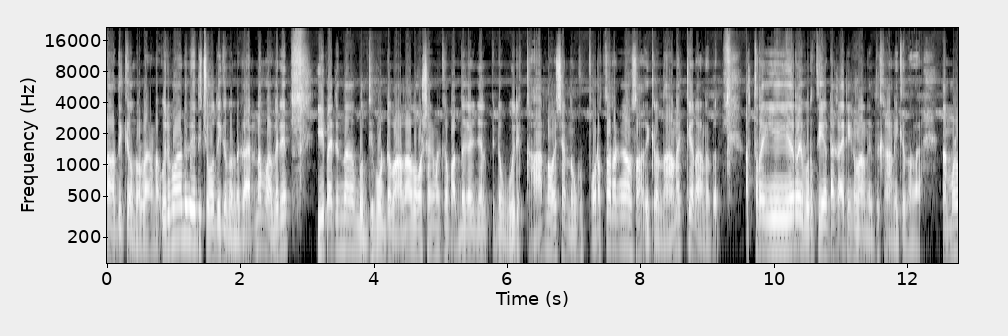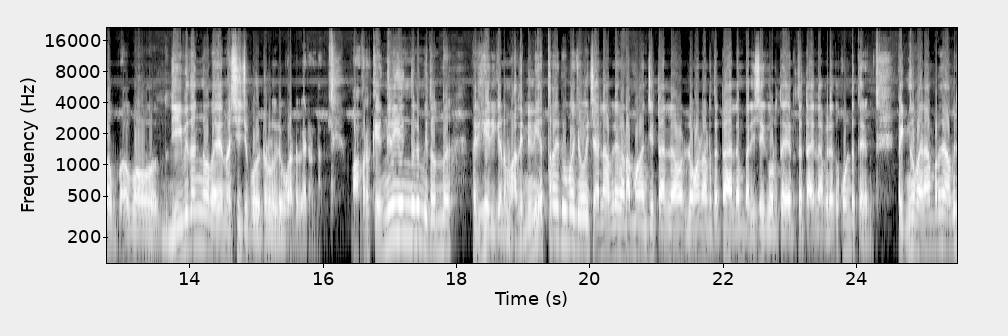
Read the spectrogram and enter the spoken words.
സാധിക്കും എന്നുള്ളതാണ്. ഒരുപാട് പേര് ചോദിക്കുന്നുണ്ട്. കാരണം അവർ ഈ വരുന്ന ബുദ്ധിമുട്ട് വാതാദോഷങ്ങളൊക്കെ വന്നു കഴിഞ്ഞാൽ പിന്നെ ഒരു കാരണവശാൽ നമുക്ക് പുറത്തിറങ്ങാൻ സാധിക്കും നാണക്കേടാണിത്. അത്രയേറെ വൃത്തികെട്ട കാര്യങ്ങളാണ് ഇത് കാണിക്കുന്നത്. നമ്മൾ ജീവിതങ്ങൾ വരെ നശിച്ചു പോയിട്ടുള്ള ഒരുപാട് പേരുണ്ട്. അവർക്ക് എങ്ങനെയെങ്കിലും ഇതൊന്ന് പരിഹരിക്കണം. അതിന് എത്ര രൂപ ചോദിച്ചാലും അവരെ കടം വാങ്ങിച്ചിട്ടാലും ലോൺ എടുത്തിട്ടാലും പലിശയ്ക്ക് കൊടുത്ത് എടുത്തിട്ടാലും അവരത് കൊണ്ടുതരും. ഇപ്പൊ ഇങ്ങ് വരാൻ പറഞ്ഞാൽ അവർ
